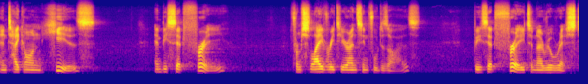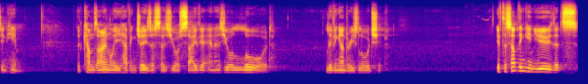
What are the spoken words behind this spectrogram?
and take on His and be set free from slavery to your own sinful desires be set free to know real rest in Him that comes only having Jesus as your Saviour and as your Lord, living under His Lordship. If there's something in you that's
